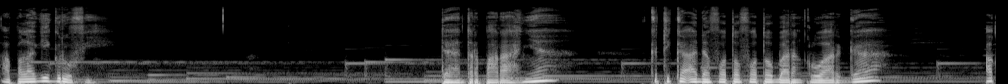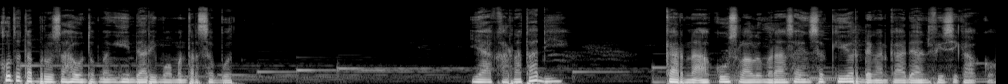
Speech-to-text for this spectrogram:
apalagi groovy. Dan terparahnya, ketika ada foto-foto bareng keluarga, aku tetap berusaha untuk menghindari momen tersebut Ya karena tadi, karena aku selalu merasa insecure dengan keadaan fisik aku.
